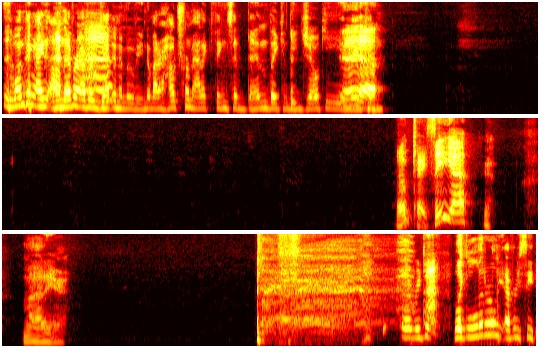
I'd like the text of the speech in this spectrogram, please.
the one thing I, I'll never ever get in a movie, no matter how traumatic things have been, they can be jokey. Yeah, they yeah. can- okay. See ya. Yeah. I'm out of here. every time, like literally every scene,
